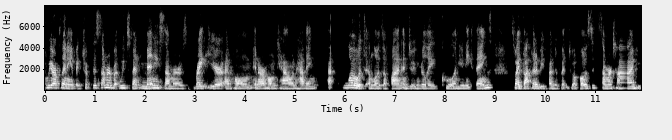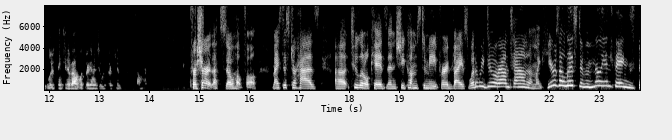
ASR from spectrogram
we are planning a big trip this summer, but we've spent many summers right here at home in our hometown having uh, loads and loads of fun and doing really cool and unique things. So I thought that'd be fun to put into a post. It's summertime. People are thinking about what they're going to do with their kids this summer. For sure. That's so helpful. My sister has uh, two little kids and she comes to me for advice. What do we do around town? And I'm like, here's a list of a million things.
